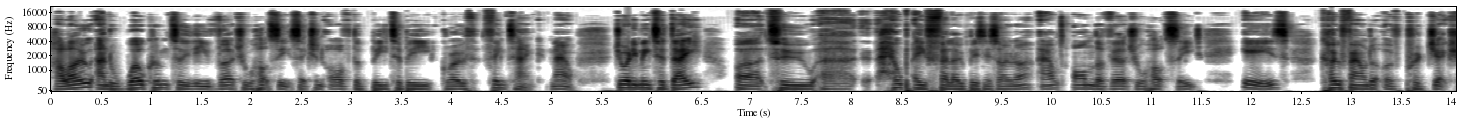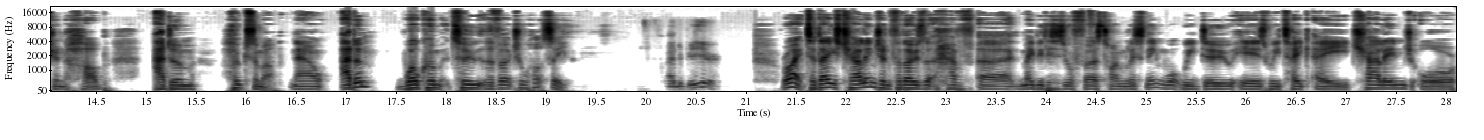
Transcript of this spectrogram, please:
Hello and welcome to the virtual hot seat section of the B2B Growth Think Tank. Now, joining me today uh, to uh, help a fellow business owner out on the virtual hot seat is co-founder of Projection Hub, Adam Hoeksema. Now, Adam, welcome to the virtual hot seat. Glad to be here. Right, today's challenge, and for those that have uh, maybe this is your first time listening, what we do is we take a challenge or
